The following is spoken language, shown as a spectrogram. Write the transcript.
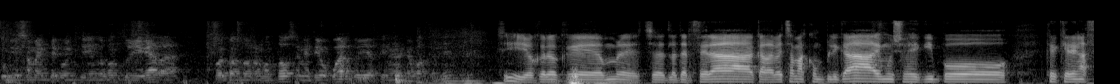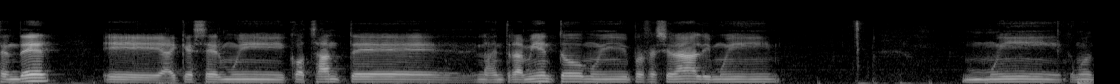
curiosamente coincidiendo con tu llegada, fue cuando remontó, se metió cuarto y al final acabó ascendiendo. Sí, yo creo que, hombre, la tercera cada vez está más complicada, hay muchos equipos que quieren ascender y hay que ser muy constante en los entrenamientos, muy profesional y muy, muy, ¿cómo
